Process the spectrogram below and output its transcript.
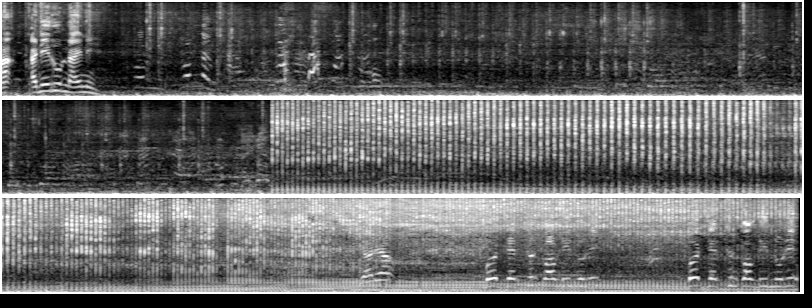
อะ อันนี้รุ่นไหนนี่ ร่มหนึ่งค่ะ เดี๋ยวเดี๋ยว เบิร์ดเจ็ดขึ้นกองดินดูนี่เบิร์ดเจ็ดขึ้นกองดินดูนี่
